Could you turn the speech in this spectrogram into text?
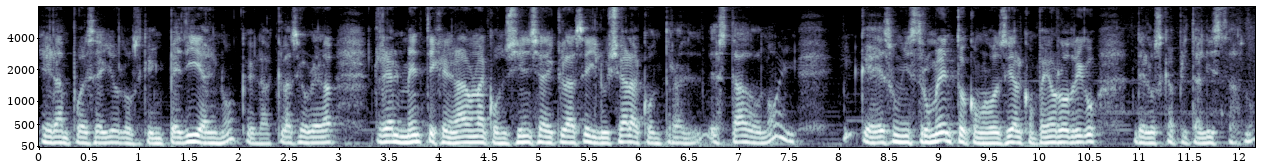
eran pues ellos los que impedían que la clase obrera realmente generara una conciencia de clase y luchara contra el Estado, ¿no? que es un instrumento, como lo decía el compañero Rodrigo, de los capitalistas. ¿no?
